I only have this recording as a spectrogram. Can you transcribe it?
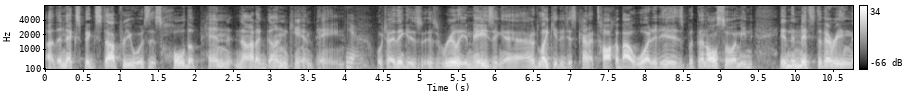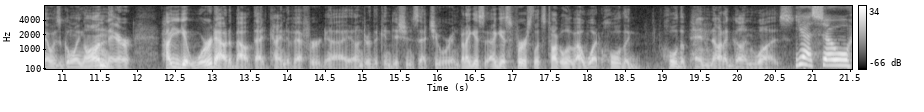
uh, the next big stop for you was this Hold a Pen, Not a Gun campaign, Yeah. which I think is, is really amazing. I I would like you to just kind of talk about what it is, but then also, I mean, in the midst of everything that was going on there, how you get word out about that kind of effort uh, under the conditions that you were in. But I guess I guess first let's talk a little about what Hold a Hold a Pen, Not a Gun was. Yeah, so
